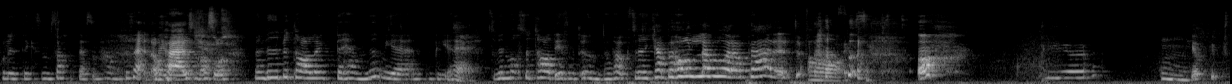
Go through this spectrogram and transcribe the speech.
politiker som satt där som hade så här en au pair som var så, men vi betalar inte henne mer än det. Nej. Så vi måste ta det som ett undantag så vi kan behålla våra au pairer. Typ. Ja, exakt. Det är Mm. helt sjukt.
